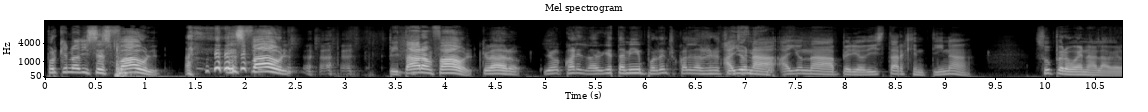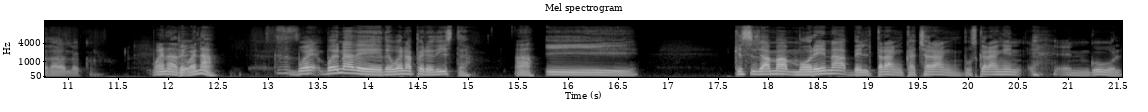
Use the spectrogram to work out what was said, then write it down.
¿Por qué no dices foul? es foul. Pitaron foul. Claro. Yo, ¿cuál es la- yo también por dentro, ¿cuál es la regla? Hay 85? una, hay una periodista argentina súper buena, la verdad, loco. Buena, de Pe- buena. Bue- buena de, de buena periodista. Ah, Y que se llama Morena Beltrán, cacharán, buscarán en, en Google.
